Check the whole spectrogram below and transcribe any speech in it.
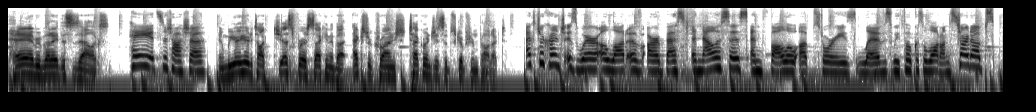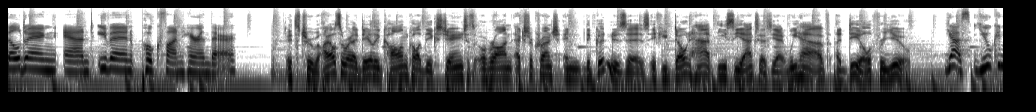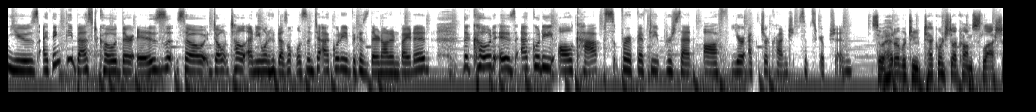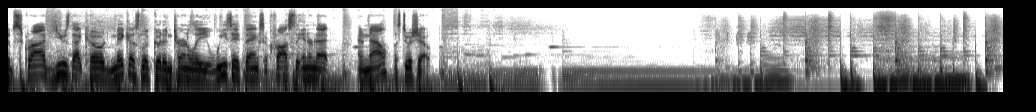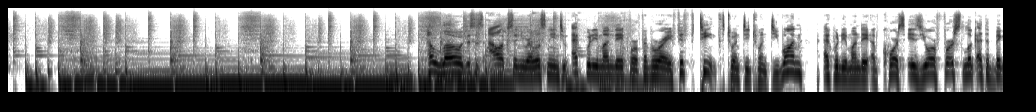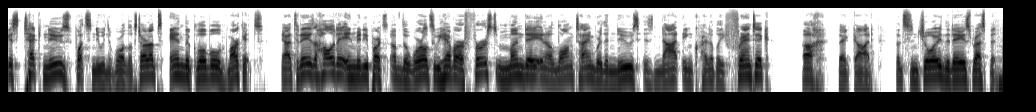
Hey, everybody, this is Alex. Hey, it's Natasha. And we are here to talk just for a second about Extra Crunch, TechCrunch's subscription product. Extra Crunch is where a lot of our best analysis and follow up stories lives. We focus a lot on startups, building, and even poke fun here and there. It's true. I also write a daily column called The Exchange that's over on Extra Crunch. And the good news is, if you don't have EC access yet, we have a deal for you. Yes, you can use, I think, the best code there is. So don't tell anyone who doesn't listen to Equity because they're not invited. The code is Equity all caps for 50% off your Extra Crunch subscription. So head over to techcrunch.com slash subscribe, use that code, make us look good internally. We say thanks across the internet. And now let's do a show. Hello, this is Alex, and you are listening to Equity Monday for February 15th, 2021. Equity Monday, of course, is your first look at the biggest tech news, what's new in the world of startups, and the global markets. Now, today is a holiday in many parts of the world, so we have our first Monday in a long time where the news is not incredibly frantic. Ugh, thank God. Let's enjoy the day's respite.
